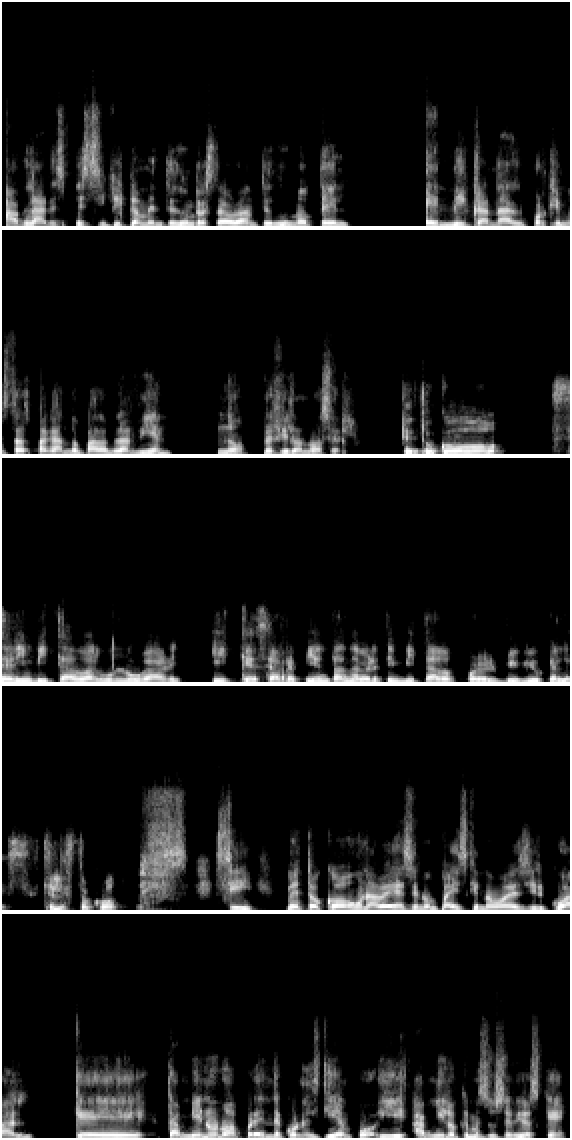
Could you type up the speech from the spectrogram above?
hablar específicamente de un restaurante, de un hotel en mi canal, porque me estás pagando para hablar bien, no, prefiero no hacerlo. ¿Te tocó ser invitado a algún lugar y que se arrepientan de haberte invitado por el review que les, que les tocó? Sí, me tocó una vez en un país que no voy a decir cuál, que también uno aprende con el tiempo. Y a mí lo que me sucedió es que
